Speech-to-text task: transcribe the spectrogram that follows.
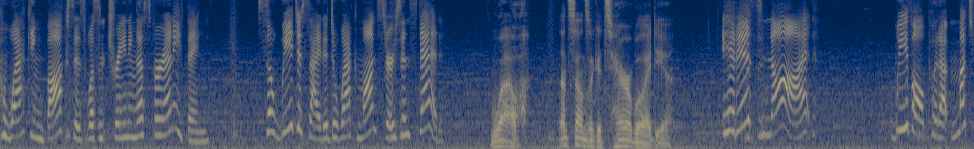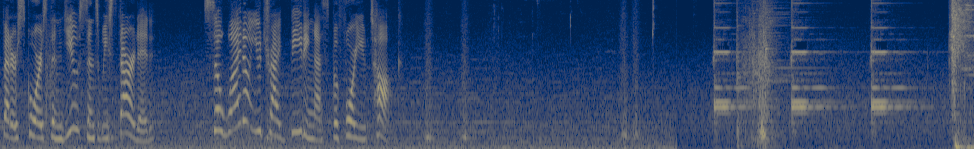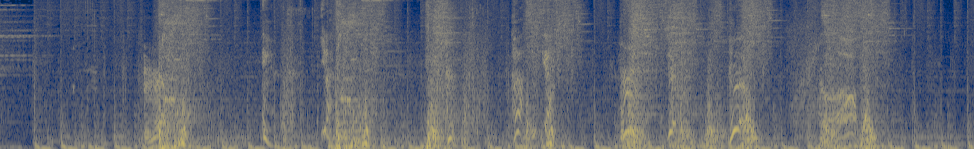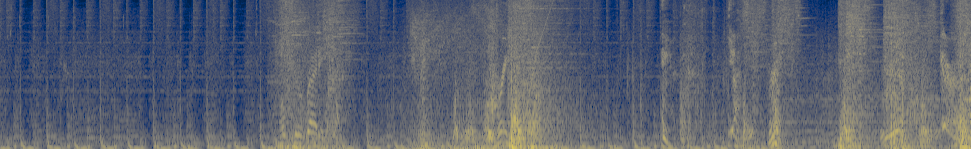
Whacking boxes wasn't training us for anything. So we decided to whack monsters instead. Wow, that sounds like a terrible idea. It is not! We've all put up much better scores than you since we started. So why don't you try beating us before you talk? Ready. Break. Get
